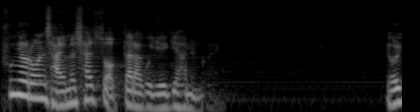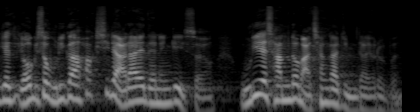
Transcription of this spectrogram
풍요로운 삶을 살 수 없다라고 얘기하는 거예요. 여기, 여기서 우리가 확실히 알아야 되는 게 있어요. 우리의 삶도 마찬가지입니다, 여러분.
